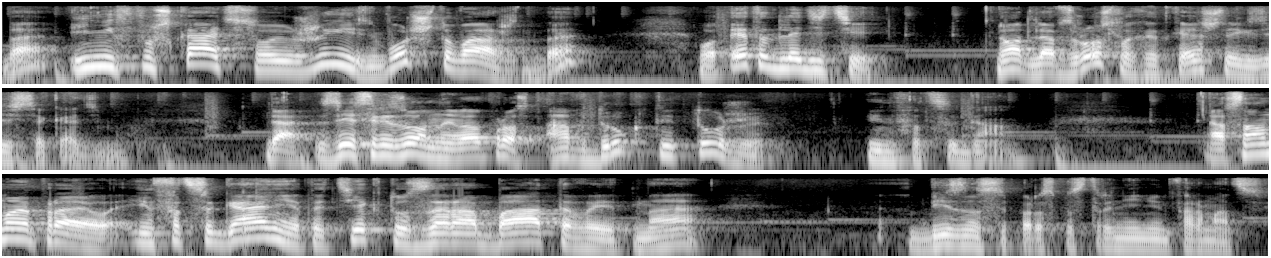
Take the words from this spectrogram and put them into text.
да, и не впускать в свою жизнь, вот что важно, да. Вот это для детей. Ну а для взрослых это, конечно, их здесь академия. Да, здесь резонный вопрос, а вдруг ты тоже инфо-цыган? Основное правило, инфо-цыгане это те, кто зарабатывает на бизнесе по распространению информации.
